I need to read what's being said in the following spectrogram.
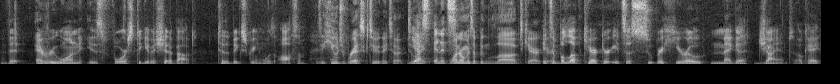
that everyone is forced to give a shit about to the big screen was awesome. It's a huge risk too. They took. To Yes, like- and it's- Wonder Woman's a beloved character. It's a beloved character. It's a superhero mega giant. Okay,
